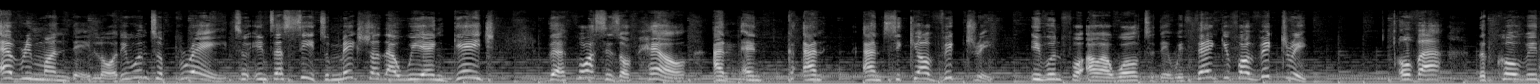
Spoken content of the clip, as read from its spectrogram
every Monday, Lord, even to pray, to intercede, to make sure that we engage the forces of hell and Mm. and and and secure victory even for our world today. We thank you for victory over the COVID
